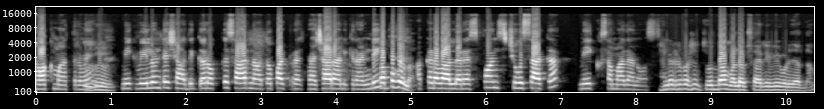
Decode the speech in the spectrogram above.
టాక్ మాత్రమే. మీకు వీలుంటే షాదిక్ గారు ఒక్కసారి నాతో పాటు ప్ర- ప్రచారానికి రండి. తప్పకుండా. అక్కడ వాళ్ళ రెస్పాన్స్ చూసాక మీకు సమాధానం వస్తుంది. హండ్రెడ్ పర్సెంట్ చూద్దాం మళ్ళీ ఒకసారి రివ్యూ కూడా చేద్దాం.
